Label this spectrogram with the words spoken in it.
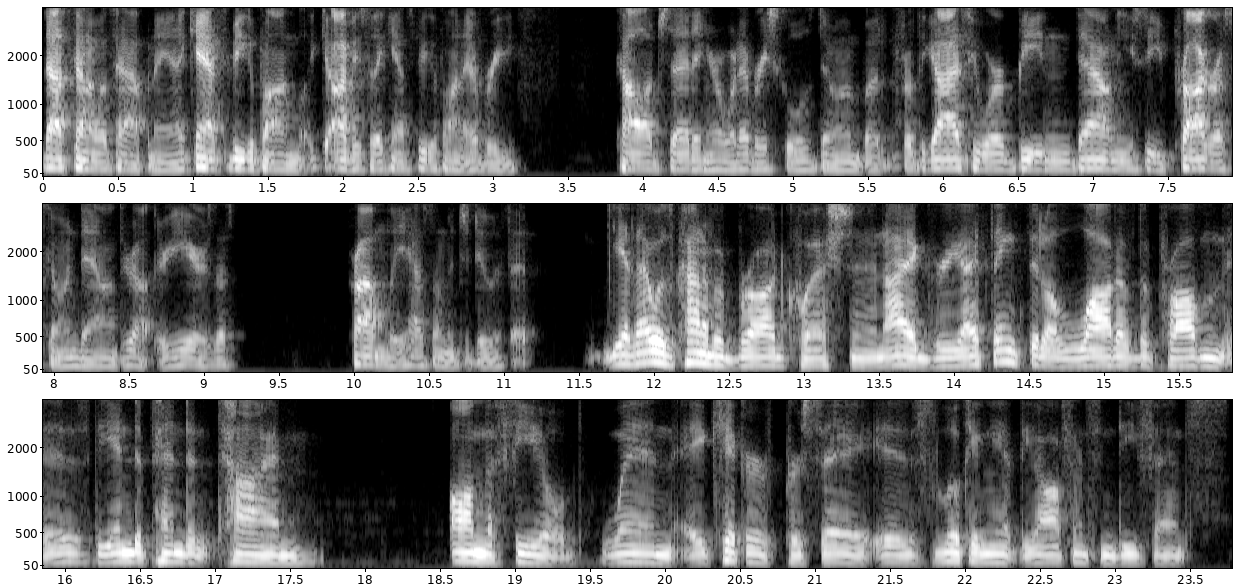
that's kind of what's happening i can't speak upon like obviously i can't speak upon every college setting or what every school is doing but for the guys who are beaten down and you see progress going down throughout their years that's probably has something to do with it yeah, that was kind of a broad question. And I agree. I think that a lot of the problem is the independent time on the field when a kicker, per se, is looking at the offense and defense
